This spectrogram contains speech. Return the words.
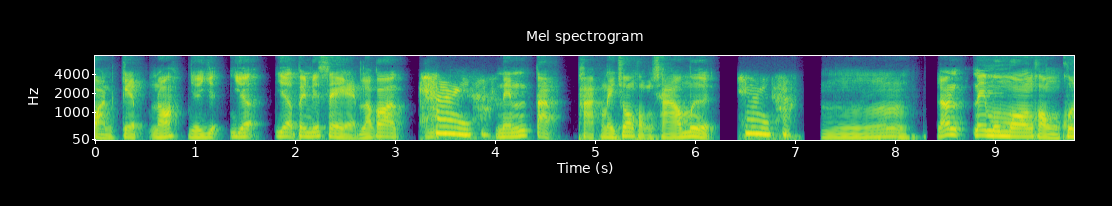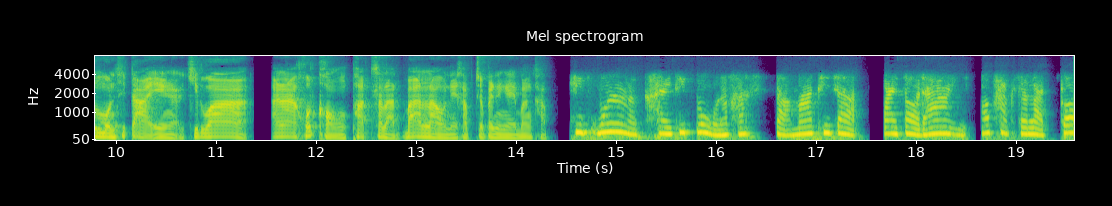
ก่อนเก็บเนาะเยอะๆเยอะเยอะเป็นพิเศษแล้วก็ใช่ค่ะ เน้นตัดผักในช่วงของเช้ามืด ใช่ค่ะ อืมแล้วในมุมมองของคุณมนทิตาเองอะ คิดว่าอนาคตของผักสลัดบ้านเราเนี่ยครับ จะเป็นยังไงบ้างครับ คิดว่าใครที่ปลูกนะคะ สามารถที่จะไปต่อได้ เพราะผักสลัดก็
